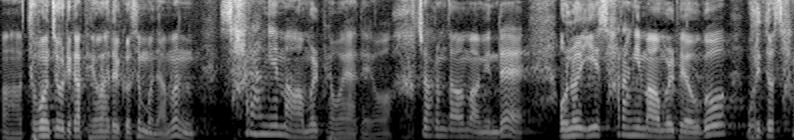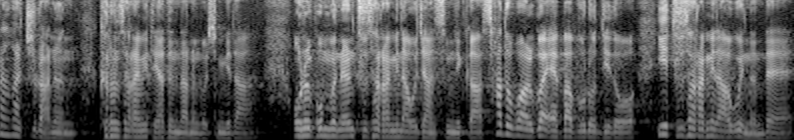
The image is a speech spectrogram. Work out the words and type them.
어, 두 번째 우리가 배워야 될 것은 뭐냐면 사랑의 마음을 배워야 돼요. 아주 아름다운 마음인데 오늘 이 사랑의 마음을 배우고 우리도 사랑할 줄 아는 그런 사람이 돼야 된다는 것입니다. 오늘 본문에는 두 사람이 나오지 않습니까? 사도 바울과 에바 브로디도 이 두 사람이 나오고 있는데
